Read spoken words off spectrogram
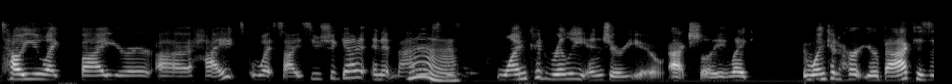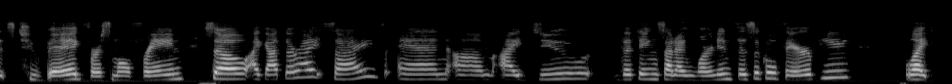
tell you like by your uh, height what size you should get and it matters because hmm. one could really injure you actually like one could hurt your back because it's too big for a small frame. So i got the right size and um, i do the things that i learned in physical therapy like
